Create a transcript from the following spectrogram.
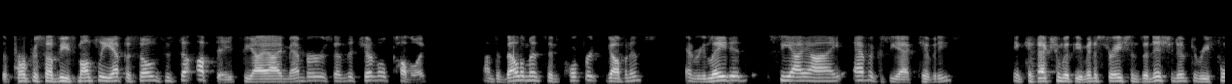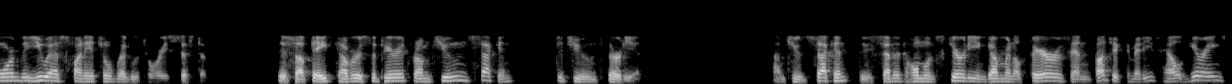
The purpose of these monthly episodes is to update CII members and the general public on developments in corporate governance and related CII advocacy activities in connection with the administration's initiative to reform the U.S. financial regulatory system. This update covers the period from June 2nd to June 30th. On June 2nd, the Senate Homeland Security and Government Affairs and Budget Committees held hearings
